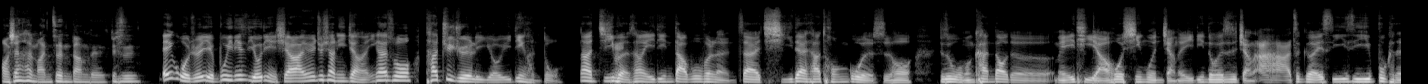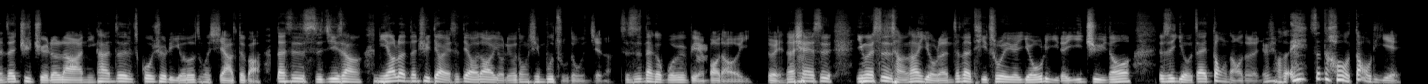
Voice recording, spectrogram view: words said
好像还蛮正当的，就是。诶，我觉得也不一定是有点瞎，因为就像你讲的，应该说他拒绝的理由一定很多。那基本上一定大部分人在期待他通过的时候，就是我们看到的媒体啊或新闻讲的，一定都会是讲的啊，这个 SEC 不可能再拒绝了啦。你看这过去理由都这么瞎，对吧？但是实际上你要认真去调，也是调得到有流动性不足的文件了，只是那个不会被别人报道而已。对，那现在是因为市场上有人真的提出了一个有理的依据，然后就是有在动脑的人就想说，诶，真的好有道理耶。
